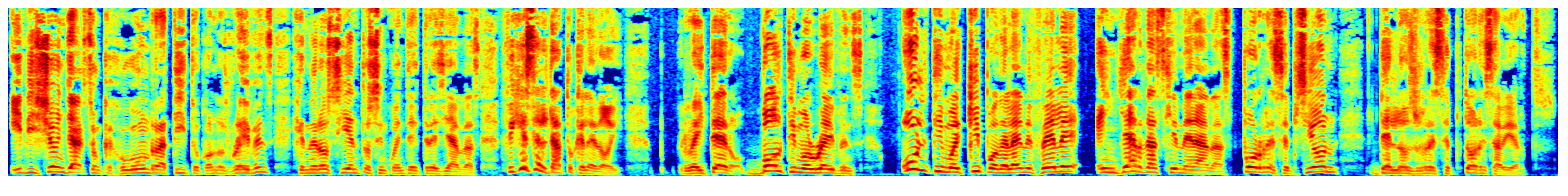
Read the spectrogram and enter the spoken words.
Y Dishon Jackson, que jugó un ratito con los Ravens, generó 153 yardas. Fíjese el dato que le doy. Reitero, Baltimore Ravens, último equipo de la NFL en yardas generadas por recepción de los receptores abiertos.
